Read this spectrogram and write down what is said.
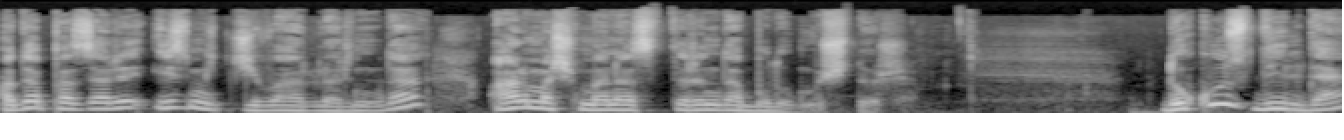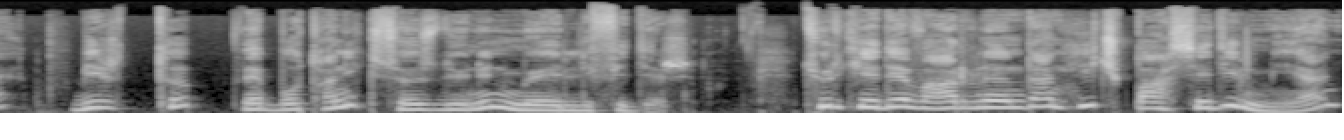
Adapazarı İzmit civarlarında Armaş Manastırı'nda bulunmuştur. Dokuz dilde bir tıp ve botanik sözlüğünün müellifidir. Türkiye'de varlığından hiç bahsedilmeyen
